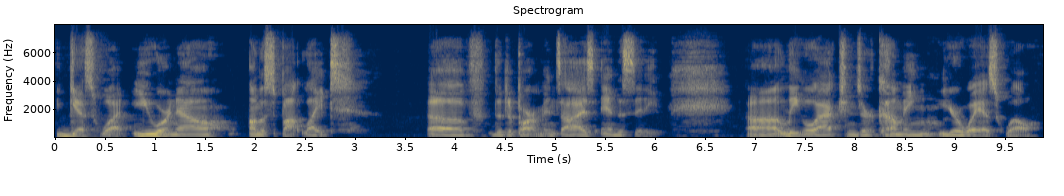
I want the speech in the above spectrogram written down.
Guess what? You are now on the spotlight of the department's eyes and the city. Uh, legal actions are coming your way as well,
